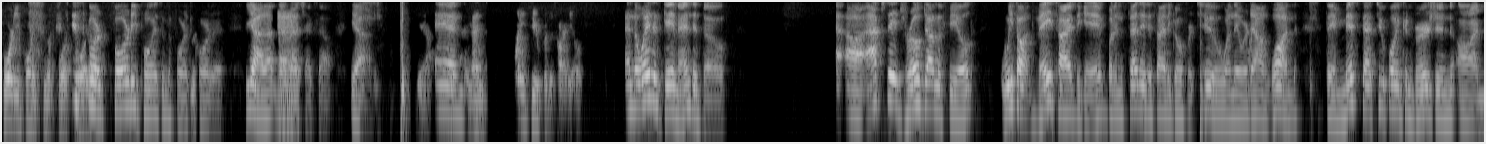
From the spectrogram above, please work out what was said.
40 points in the fourth they quarter. scored 40 points in the fourth quarter. Yeah, that, that, that checks out. Yeah. Yeah. And, yeah. and then 22 for the Tar Heels. And the way this game ended, though, uh, App State drove down the field. We thought they tied the game, but instead they decided to go for two when they were down one. They missed that two point conversion on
